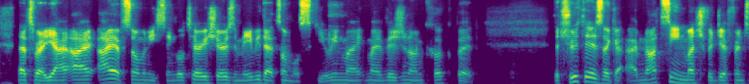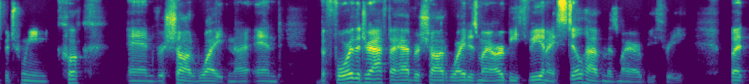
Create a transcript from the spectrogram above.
that's right. Yeah, I I have so many Singletary shares, and maybe that's almost skewing my my vision on Cook. But the truth is, like, I'm not seeing much of a difference between Cook and Rachaad White, and I, and before the draft, I had Rachaad White as my RB three, and I still have him as my RB three. But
